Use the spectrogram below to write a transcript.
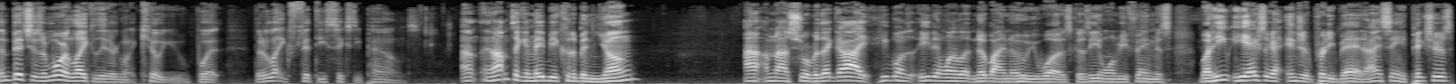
Them bitches are more likely they're going to kill you, but they're like 50, 60 pounds. I- and I'm thinking maybe it could have been young. I, I'm not sure, but that guy he wanted he didn't want to let nobody know who he was because he didn't want to be famous. But he he actually got injured pretty bad. I ain't seen any pictures,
